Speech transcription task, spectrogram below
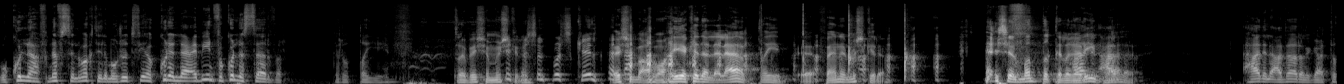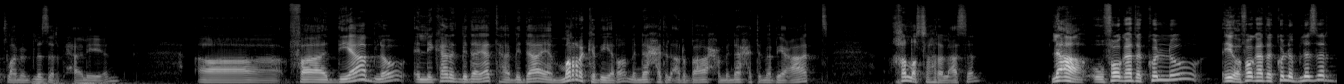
وكلها في نفس الوقت اللي موجود فيها كل اللاعبين في كل ال server قالوا طيب طيب إيش المشكلة؟ إيش المشكلة؟ إيش ما هي كذا الألعاب طيب فين المشكلة؟ إيش المنطق الغريب هذا؟ هذه الأعذار اللي قاعد تطلع من بليزرد حاليا آه فديابلو اللي كانت بدايتها بداية مرة كبيرة من ناحية الأرباح ومن ناحية المبيعات خلص شهر العسل. لا وفوق هذا كله إيوه فوق هذا كله بليزرد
